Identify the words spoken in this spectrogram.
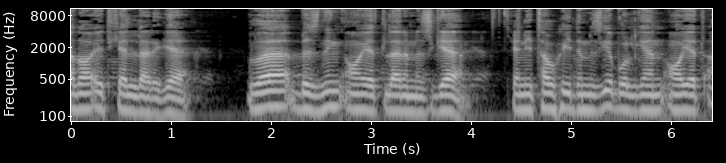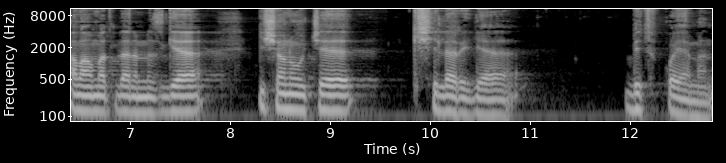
ado etganlarga va bizning oyatlarimizga ya'ni tavhidimizga bo'lgan oyat alomatlarimizga ishonuvchi kishilarga bitib qo'yaman.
